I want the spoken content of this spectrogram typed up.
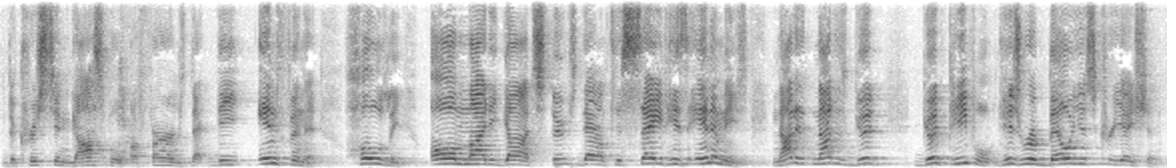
The Christian gospel affirms that the infinite, holy, almighty God stoops down to save his enemies, not, not his good, good people, his rebellious creation.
